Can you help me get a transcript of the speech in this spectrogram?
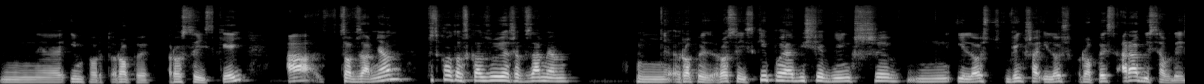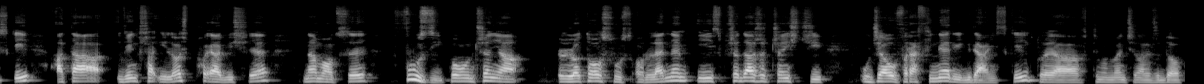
mm, import ropy rosyjskiej, a co w zamian? Wszystko to wskazuje, że w zamian mm, ropy rosyjskiej pojawi się mm, ilość, większa ilość ropy z Arabii Saudyjskiej, a ta większa ilość pojawi się na mocy fuzji, połączenia Lotosu z Orlenem i sprzedaży części udziałów w rafinerii gdańskiej, która w tym momencie należy do,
